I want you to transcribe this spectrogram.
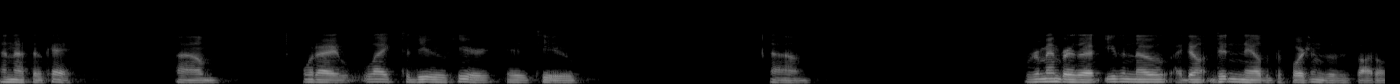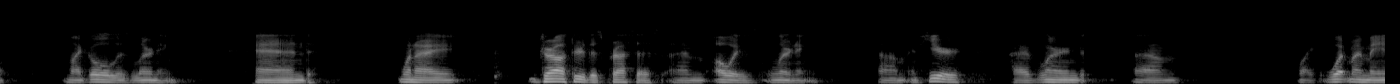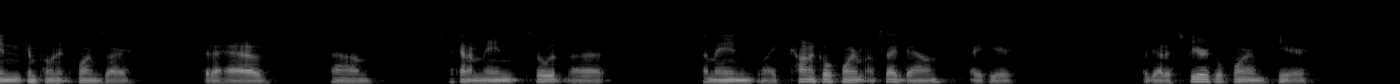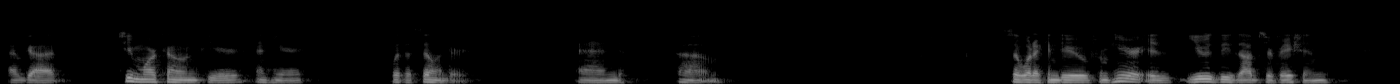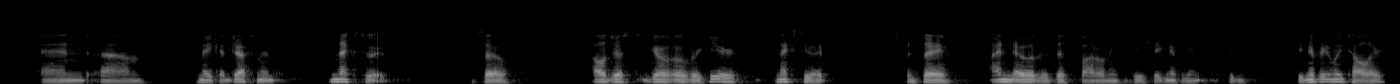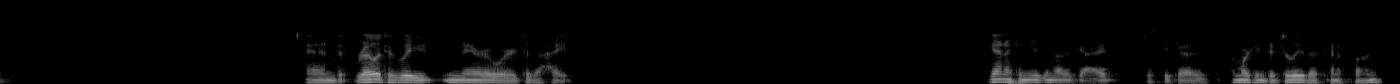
and that's okay. Um, what I like to do here is to um, remember that even though I don't didn't nail the proportions of this bottle, my goal is learning. And when I draw through this process, I'm always learning. Um, and here, I've learned um, like what my main component forms are. That I have um, a kind of main so uh, a main like conical form upside down right here. I've got a spherical form here. I've got two more cones here and here with a cylinder. And um, so what I can do from here is use these observations and um, make adjustments next to it. So I'll just go over here next to it and say, I know that this bottle needs to be significant, sig significantly taller and relatively narrower to the height. Again, I can use another guide just because I'm working digitally, that's kind of fun.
